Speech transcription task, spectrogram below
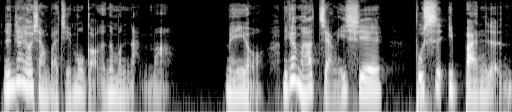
人家有想把节目搞得那么难吗？没有，你干嘛要讲一些不是一般人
